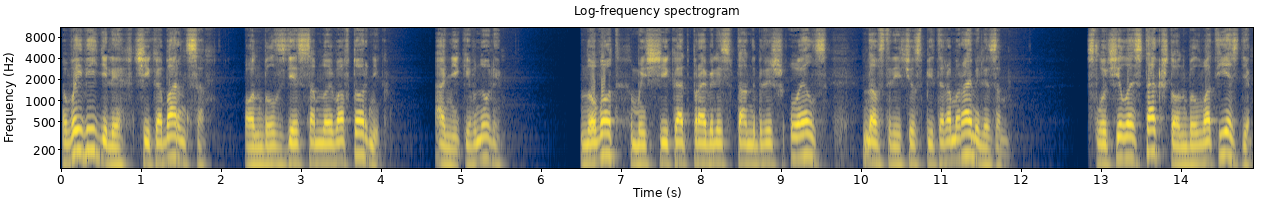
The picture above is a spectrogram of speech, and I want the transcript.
«Вы видели Чика Барнса. Он был здесь со мной во вторник». Они кивнули. «Ну вот, мы с Чика отправились в Танбридж-Уэллс на встречу с Питером Рамелезом. Случилось так, что он был в отъезде.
